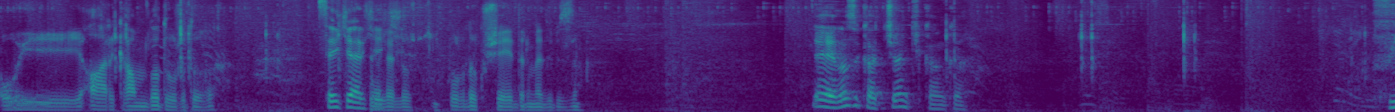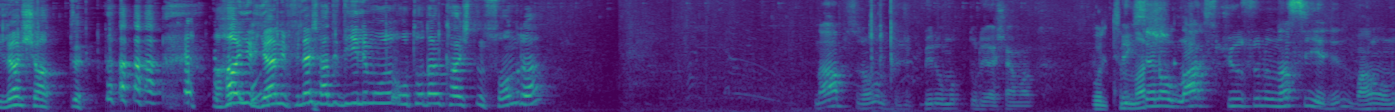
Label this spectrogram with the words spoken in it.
Oy arkamda durdu. Sek erkek. Helal olsun. Burada kuşa yedirmedi bizi. Ee nasıl kaçacaksın ki kanka? Flash attı. Hayır yani flash hadi diyelim o otodan kaçtın sonra Ne yapsın oğlum çocuk? Bir umuttur yaşamak. Ultim Peki var. sen o Lux Q'sunu nasıl yedin? Bana onu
